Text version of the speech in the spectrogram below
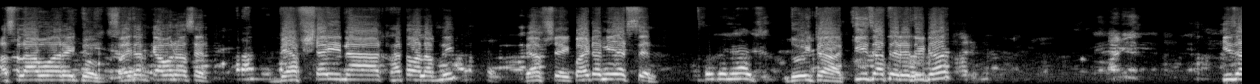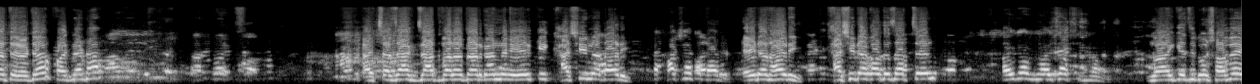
আসসালামু আলাইকুম। ভাইজান কেমন আছেন? ব্যবসায়ী না খাতওয়াল আপনি? ব্যবসায়ী কয়টা নিয়ে আসছেন? দুইটা। কি জাতের এ দুইটা? কি জাতের ওটা আচ্ছা যাক জাত বলা দরকার নেই এর কি খাসি না দাড়ি? এইটা ধাড়ি খাসিটা কত চাচ্ছেন? নয় কেজি গোস হবে?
